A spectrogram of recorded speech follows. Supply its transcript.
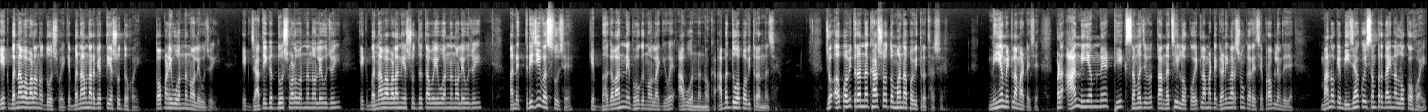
એક બનાવવાવાળાનો દોષ હોય કે બનાવનાર વ્યક્તિ અશુદ્ધ હોય, તો પણ એવું અન્ન ન લેવું જોઈએ. એક જાતિગત દોષવાળું અન્ન ન લેવું જોઈએ, એક બનાવવાવાળાની અશુદ્ધતા હોય એવું અન્ન ન લેવું જોઈએ. અને ત્રીજી વસ્તુ છે કે ભગવાનને ભોગ ન લાગ્યું હોય આવું અન્ન ન ખા આ બધું અપવિત્ર અન્ન છે. જો અપવિત્ર અન્ન ખાશો તો મન અપવિત્ર થશે. નિયમ એટલા માટે છે. પણ આ નિયમને ઠીક સમજતા નથી લોકો, એટલા માટે ઘણીવાર શું કરે છે? પ્રોબ્લેમ થઈ જાય. માનો કે બીજા કોઈ સંપ્રદાયના લોકો હોય,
